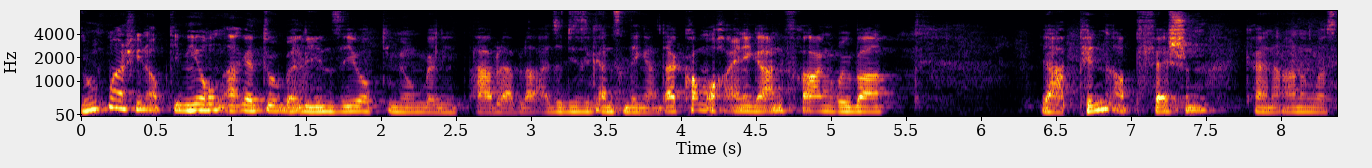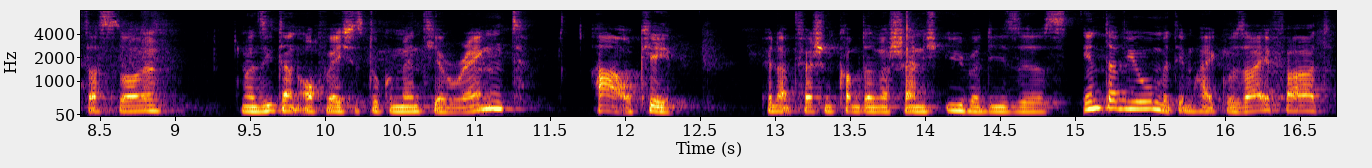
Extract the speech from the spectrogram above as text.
Suchmaschinenoptimierung Agentur Berlin, SEO-Optimierung Berlin, bla bla bla. Also diese ganzen Dinger. Da kommen auch einige Anfragen rüber. Ja, Pin-Up-Fashion, keine Ahnung, was das soll. Man sieht dann auch, welches Dokument hier rankt. Ah, okay. Pin-Up Fashion kommt dann wahrscheinlich über dieses Interview mit dem Heiko Seifert.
